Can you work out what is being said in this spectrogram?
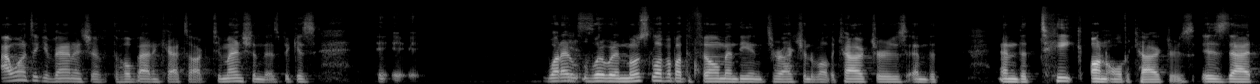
I want to take advantage of the whole bat and cat talk to mention this because it, it, what I what, what I most love about the film and the interaction of all the characters and the and the take on all the characters is that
